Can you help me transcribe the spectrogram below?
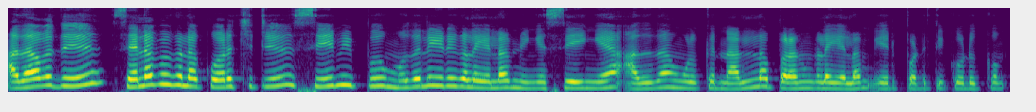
அதாவது செலவுகளை குறைச்சிட்டு சேமிப்பு முதலீடுகளை எல்லாம் நீங்கள் செய்யுங்க. அதுதான் உங்களுக்கு நல்ல பலன்களை எல்லாம் ஏற்படுத்தி கொடுக்கும்.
